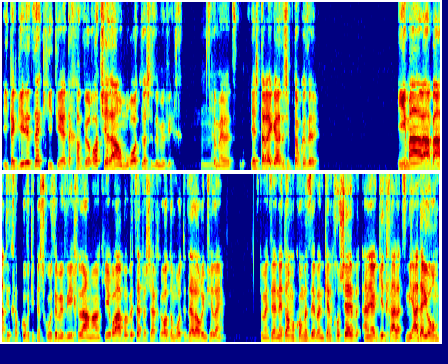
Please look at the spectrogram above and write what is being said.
היא תגיד את זה כי היא תראה את החברות שלה אומרות לה שזה מביך. זאת אומרת, יש את הרגע הזה שפתאום כזה, אמא, אבא, אל תתחבקו ותתנשקו, זה מביך. למה? כי היא רואה בבית ספר שאחרות אומרות את זה על ההורים שלהם. זאת אומרת, זה נטו המקום הזה, ואני כן חושב, אני אגיד לך על עצמי, עד היום,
